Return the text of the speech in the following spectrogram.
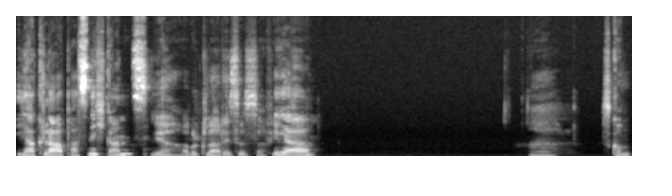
ja, klar, passt nicht ganz. Ja, aber klar ist es auf jeden Ja, Fall. Ah, Es kommt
